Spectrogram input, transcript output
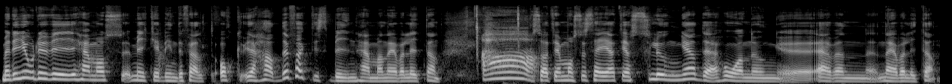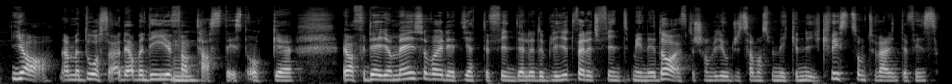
Men det gjorde vi hemma hos Mikael Bindefeld. Och jag hade faktiskt bin hemma när jag var liten. Ah. Så att jag måste säga att jag slungade honung eh, även när jag var liten. Ja, nej, men då så. Ja, men det är ju Mm. fantastiskt. Och eh, ja, för dig och mig så var ju det ett jättefint, eller det blir ju ett väldigt fint minne idag eftersom vi gjorde det tillsammans med Mikael Nyqvist som tyvärr inte finns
